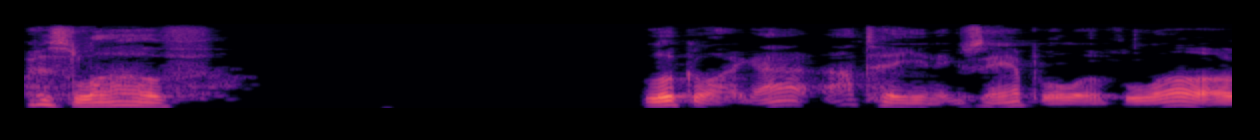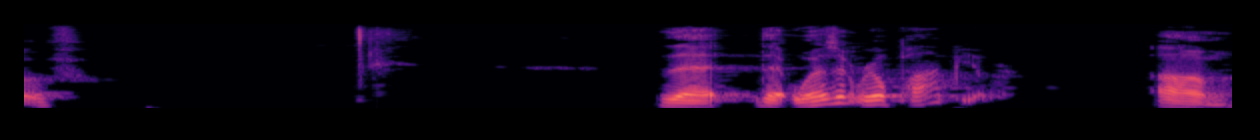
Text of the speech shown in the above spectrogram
What does love look like? I, will tell you an example of love that, that wasn't real popular. Um,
